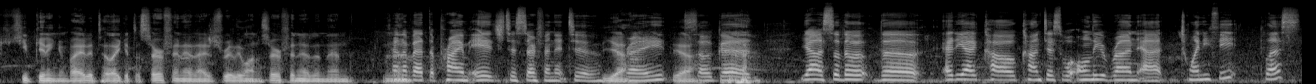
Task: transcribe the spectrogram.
keep getting invited till i get to surf in it i just really want to surf in it and then and kind then- of at the prime age to surf in it too. Yeah, Right? yeah. So good. yeah, so the the Eddie Aikau contest will only run at 20 feet plus?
